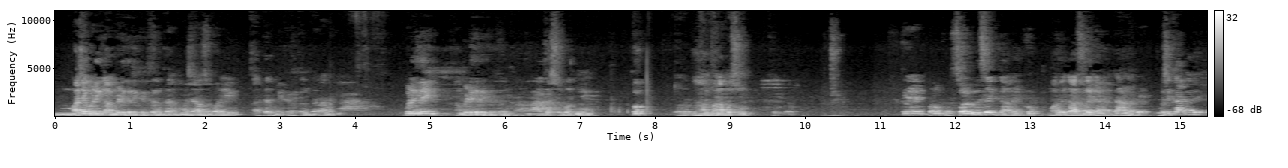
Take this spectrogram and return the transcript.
माझे वडील आंबेडकरी कीर्तनकार माझ्या आजोबाई आध्यात्मिक कीर्तनकार आणि वडीलही आंबेडकरी कीर्तनकार. माझ्यासोबत मी खूप लहानपणापासून. ते बनवतो चळवळीचं एक गाणं आहे. खूप माझं गाजलं गाणं. गाणं ते. म्हणजे काय म्हणजे?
